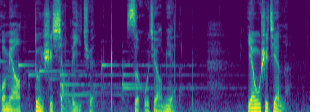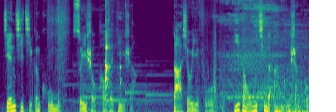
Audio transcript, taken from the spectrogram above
火苗顿时小了一圈，似乎就要灭了。烟雾师见了。捡起几根枯木，随手抛在地上，大袖一拂，一道乌青的暗芒闪过，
